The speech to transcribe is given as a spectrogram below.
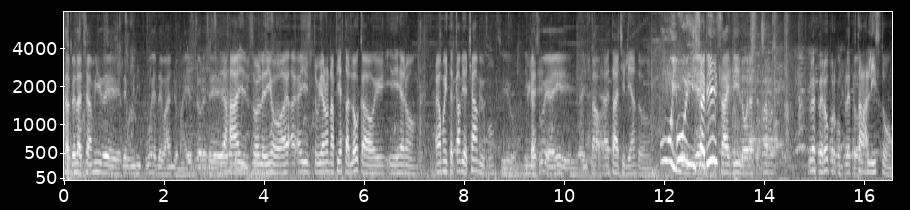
tal vez la chami de, de Winnie Pooh es de Banjo, man. y el short es de. Ajá, de y solo le dijo, ahí, tuvieron una fiesta loca hoy y dijeron, hagamos intercambio de chami, bro. Sí, bro. Y Y ahí, ahí estaba. Ahí estaba chileando. Uy, Uy. Side B logra cerrarlo. Lo esperó por completo. Estaba listo.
